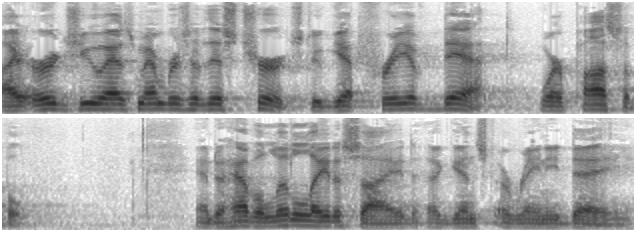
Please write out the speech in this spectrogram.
I urge you as members of this church to get free of debt where possible and to have a little laid aside against a rainy day.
